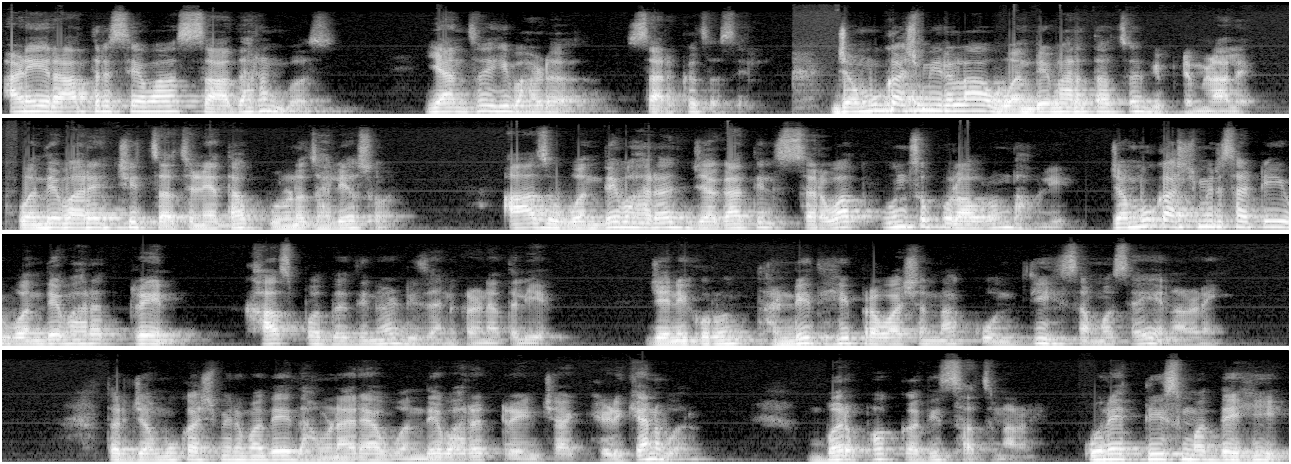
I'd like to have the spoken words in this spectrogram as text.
आणि रात्र सेवा साधारण बस यांचं ही भाडं सारखंच असेल. जम्मू काश्मीरला वंदे भारताचं गिफ्ट मिळालंय. वंदे भारतची चाचणी आता पूर्ण झाली असून आज वंदे भारत जगातील सर्वात उंच पुलावरून धावली जम्मू काश्मीरसाठी वंदे भारत ट्रेन खास पद्धतीनं डिझाईन करण्यात आली आहे. जेणेकरून थंडीत ही प्रवाशांना कोणतीही समस्या येणार नाही. तर जम्मू काश्मीरमध्ये धावणाऱ्या वंदे भारत ट्रेनच्या खिडक्यांवर बर्फ कधीच साचणार नाही. पुणे तीस मध्येही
